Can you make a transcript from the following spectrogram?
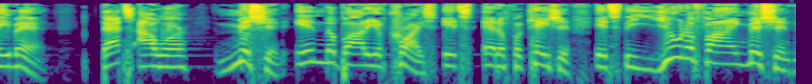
Amen. That's our mission in the body of Christ. It's edification. It's the unifying mission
